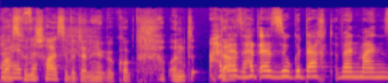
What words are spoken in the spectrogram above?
was für eine Scheiße wird denn hier geguckt? Und Hat, da, er, hat er so gedacht, wenn mein,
